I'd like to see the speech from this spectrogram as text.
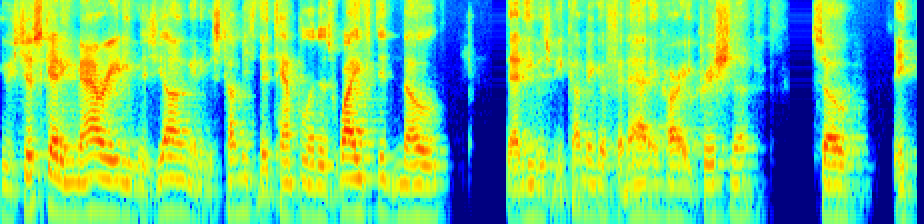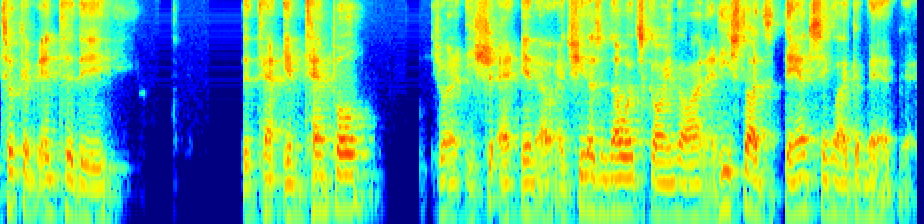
he was just getting married. He was young and he was coming to the temple, and his wife didn't know that he was becoming a fanatic Hare Krishna. So they took him into the the te- in temple, you know, and she doesn't know what's going on, and he starts dancing like a madman,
